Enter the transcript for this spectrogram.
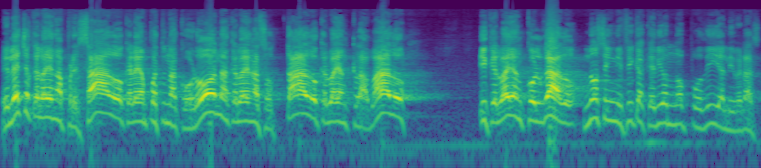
El hecho que lo hayan apresado, que le hayan puesto una corona, que lo hayan azotado, que lo hayan clavado y que lo hayan colgado, no significa que Dios no podía liberarse.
